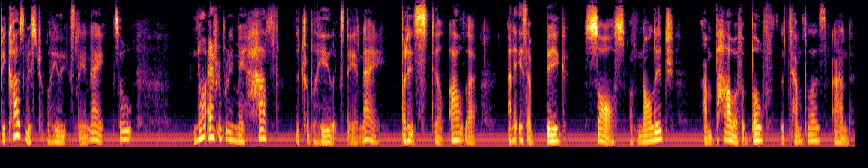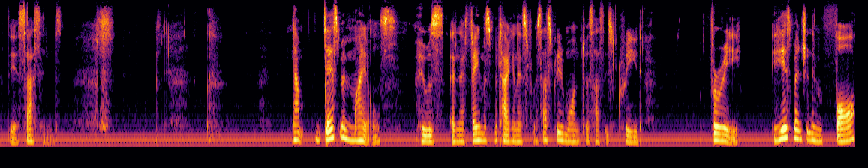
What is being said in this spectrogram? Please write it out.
because of his triple helix DNA. So, not everybody may have the triple helix DNA, but it's still out there, and it is a big source of knowledge and power for both the Templars and the Assassins. Now, Desmond Miles, who was a famous protagonist from Assassin's Creed 1 to Assassin's Creed 3, he is mentioned in 4,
